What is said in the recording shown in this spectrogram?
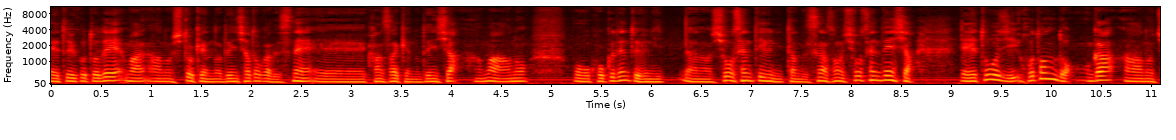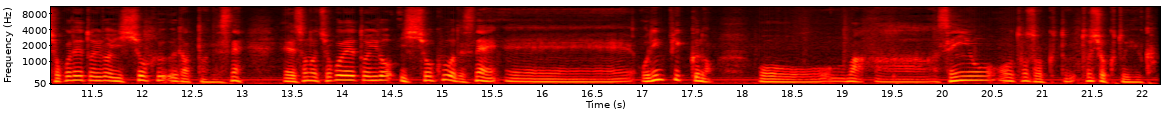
えー、ということで、まあ、あの首都圏の電車とかですね、えー、関西圏の電車、まあ、あの国電というふうにあの商船というふうに言ったんですがその商船電車、えー、当時ほとんどがあのチョコレート色一色だったんですね、えー、そのチョコレート色一色をですね、えー、オリンピックのまあ、専用塗色と塗色というか、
